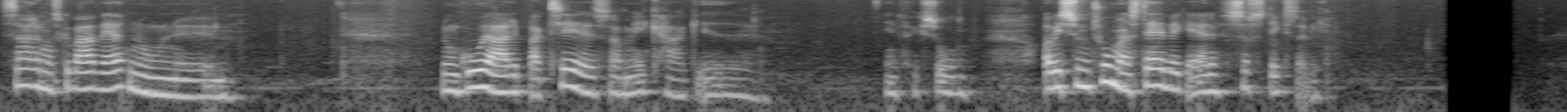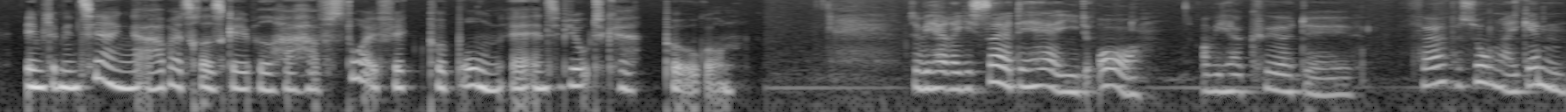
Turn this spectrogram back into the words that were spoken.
Så har der måske bare været nogle, øh, nogle godartede bakterier, som ikke har givet øh, infektion. Og hvis symptomerne stadigvæk er det, så stikser vi. Implementeringen af arbejdsredskabet har haft stor effekt på brugen af antibiotika på ågården. Så vi har registreret det her i et år, og vi har kørt 40 øh, personer igennem.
